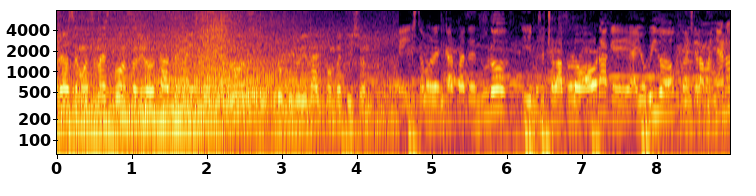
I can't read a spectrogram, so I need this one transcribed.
Vreau să mulțumesc sponsorilor KTM, grupului Ride Competition. Estamos en Carpas de Enduro y hemos hecho la próloga ahora, que ha llovido durante la mañana,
